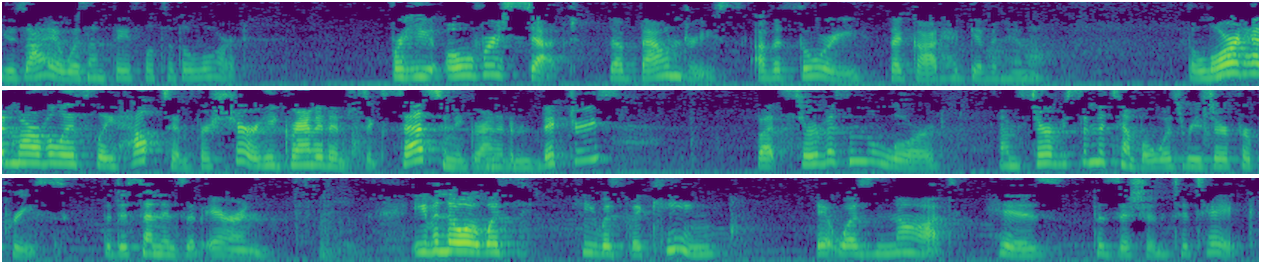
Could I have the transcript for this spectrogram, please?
Uzziah was unfaithful to the Lord, for he overstepped the boundaries of authority that God had given him. The Lord had marvelously helped him for sure. He granted him success and he granted him victories. But service in the Lord, um, service in the temple was reserved for priests, the descendants of Aaron. Even though it was he was the king, it was not his position to take.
